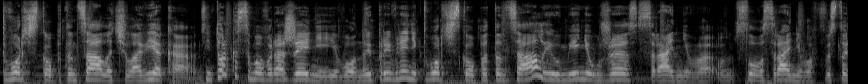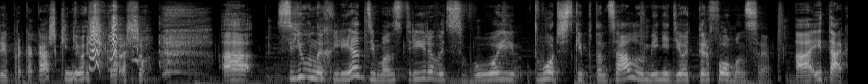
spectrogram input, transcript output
творческого потенциала человека, не только самовыражение его, но и проявление творческого потенциала и умения уже с раннего слово с раннего в истории про какашки не очень хорошо. А с юных лет демонстрировать свой творческий потенциал и умение делать перформансы. А, итак,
